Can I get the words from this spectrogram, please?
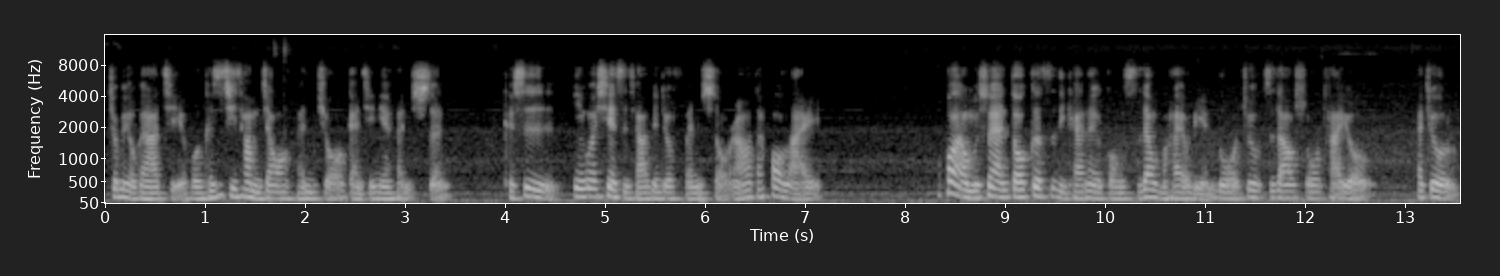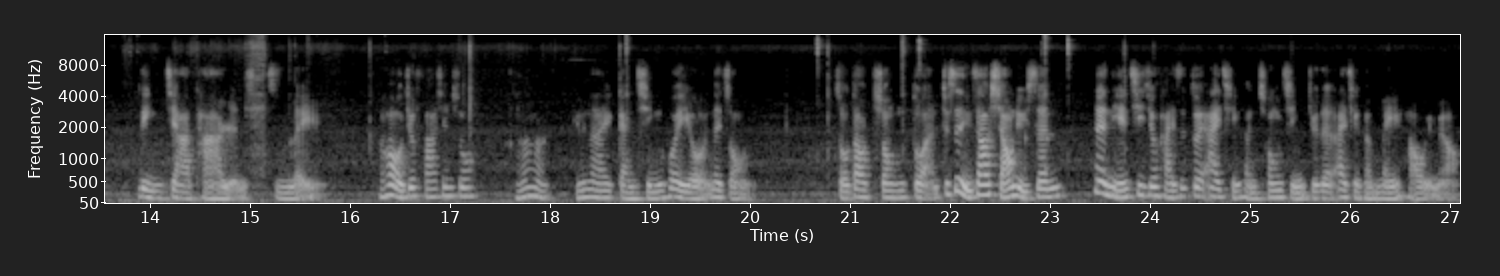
就没有跟他结婚。可是其实他们交往很久，感情也很深。可是因为现实条件就分手。然后他后来，后来我们虽然都各自离开那个公司，但我们还有联络，就知道说他有，他就另嫁他人之类。然后我就发现说，啊，原来感情会有那种走到中段，就是你知道小女生。那个年纪就还是对爱情很憧憬，觉得爱情很美好，有没有？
